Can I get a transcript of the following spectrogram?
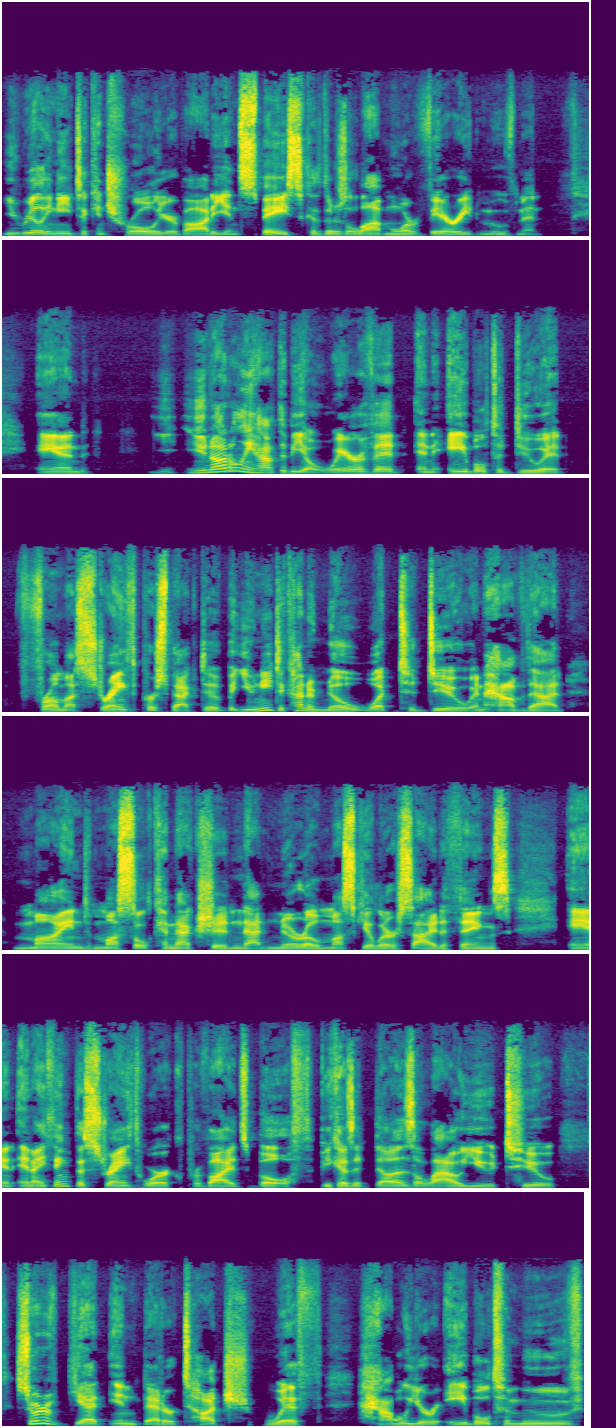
you really need to control your body in space because there's a lot more varied movement. And you not only have to be aware of it and able to do it from a strength perspective, but you need to kind of know what to do and have that mind muscle connection, that neuromuscular side of things. And, and I think the strength work provides both because it does allow you to sort of get in better touch with how you're able to move,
